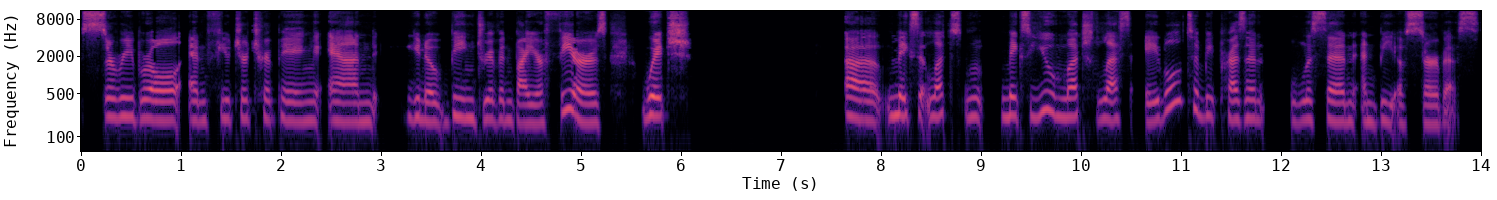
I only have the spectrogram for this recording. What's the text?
cerebral and future tripping and you know being driven by your fears which uh makes it less makes you much less able to be present listen and be of service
